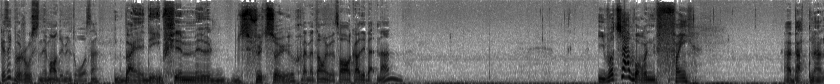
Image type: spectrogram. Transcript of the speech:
Qu'est-ce qui va jouer au cinéma en 2300? Ben, des films euh, du futur. Ben, mettons, il va avoir encore des Batman? Il va-tu avoir une fin à Batman?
